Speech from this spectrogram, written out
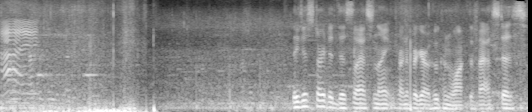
Hi. they just started this last night, trying to figure out who can walk the fastest.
